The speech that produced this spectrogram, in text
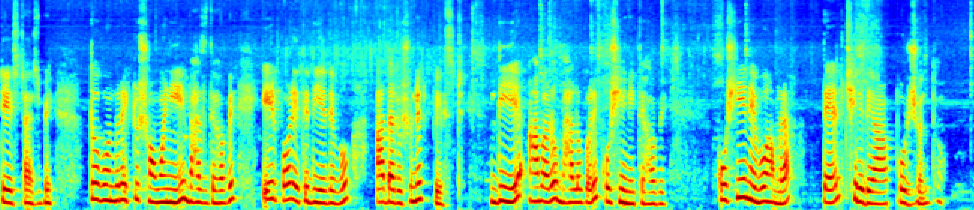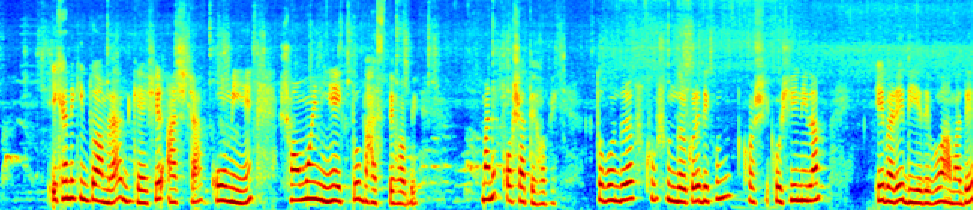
টেস্ট আসবে। তো বন্ধুরা, একটু সময় নিয়ে ভাজতে হবে। এরপর এতে দিয়ে দেব আদা রসুনের পেস্ট। দিয়ে আবারও ভালো করে কষিয়ে নিতে হবে। কষিয়ে নেব আমরা তেল ছেড়ে দেওয়া পর্যন্ত। এখানে কিন্তু আমরা গ্যাসের আঁচটা কমিয়ে সময় নিয়ে একটু ভাজতে হবে মানে কষাতে হবে। তো বন্ধুরা, খুব সুন্দর করে দেখুন, কষি, কষিয়ে নিলাম। এবারে দিয়ে দেব আমাদের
